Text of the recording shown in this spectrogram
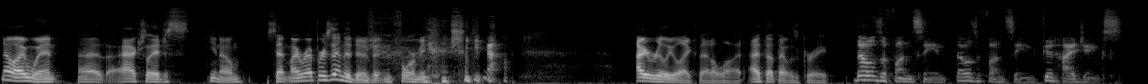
"No, I went. Uh, actually, I just you know sent my representative in for me." Actually, Yeah, I really liked that a lot. I thought that was great. that was a fun scene. That was a fun scene. Good hijinks.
